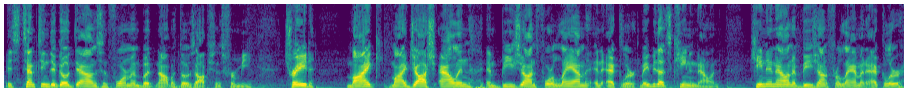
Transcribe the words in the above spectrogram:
It's tempting to go Downs and Foreman, but not with those options for me. Trade my my Josh Allen and Bijan for Lamb and Ekeler. Maybe that's Keenan Allen. Keenan Allen and Bijan for Lamb and Ekeler.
